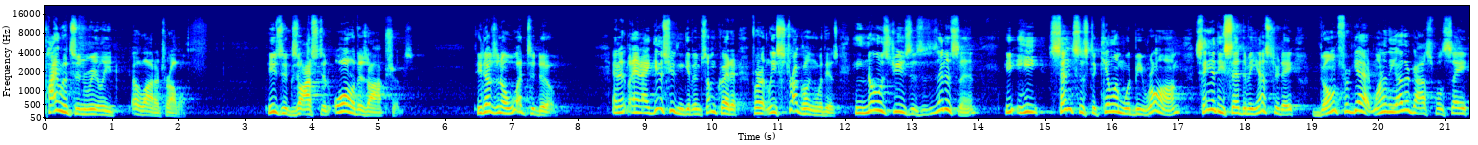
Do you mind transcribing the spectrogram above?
Pilate's in really a lot of trouble. He's exhausted all of his options. He doesn't know what to do. And, it, and I guess you can give him some credit for at least struggling with this. He knows Jesus is innocent. He, he senses to kill him would be wrong. Sandy said to me yesterday, don't forget, one of the other gospels say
